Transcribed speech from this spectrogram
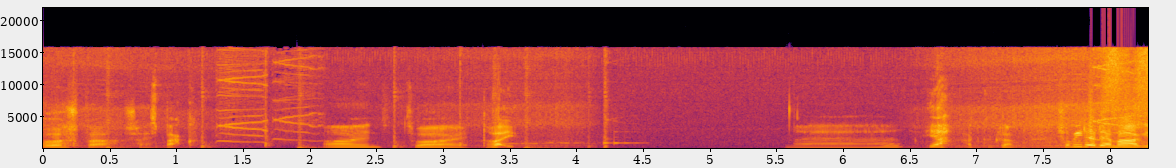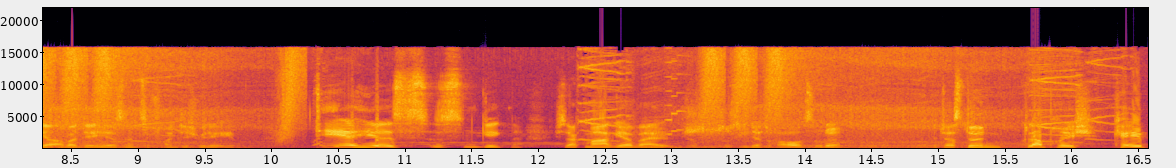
Furchtbar. Scheiß Bug. Eins, zwei, drei. Na? Ja, hat geklappt. Schon wieder der Magier, aber der hier ist nicht so freundlich wie der eben. Der hier ist, ist ein Gegner. Ich sag Magier, weil so, so sieht er doch aus, oder? Etwas dünn, klapprig, Cape,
